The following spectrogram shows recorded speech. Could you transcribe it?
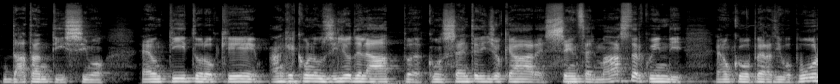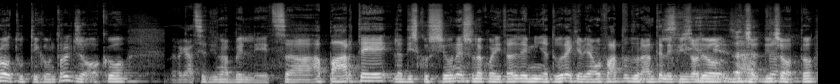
dà tantissimo. È un titolo che anche con l'ausilio dell'app consente di giocare senza il master, quindi è un cooperativo puro, tutti contro il gioco. Ragazzi, è di una bellezza. A parte la discussione sulla qualità delle miniature che abbiamo fatto durante l'episodio Sì, esatto. 18,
